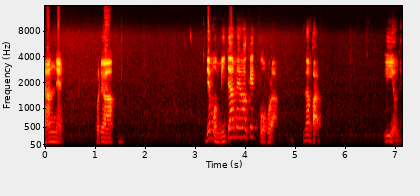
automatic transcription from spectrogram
残念。これは、でも見た目は結構ほら、なんか、いいよね。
